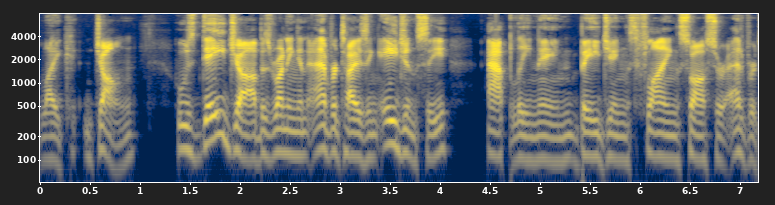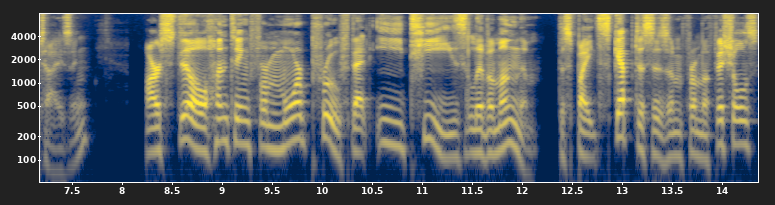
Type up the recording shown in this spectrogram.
like Zhang, whose day job is running an advertising agency, aptly named Beijing's Flying Saucer Advertising, are still hunting for more proof that ETs live among them, despite skepticism from officials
